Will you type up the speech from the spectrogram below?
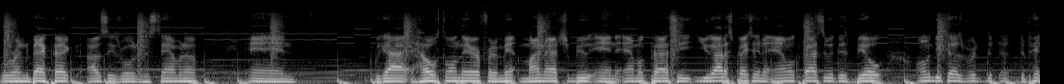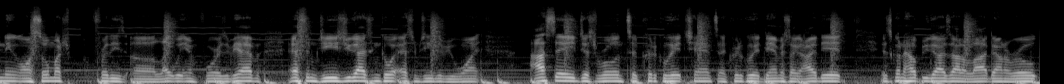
We're running the backpack. Obviously it's rolled into stamina. And we got health on there for the minor attribute and ammo capacity. You got to expect an ammo capacity with this build only because we're depending on so much for these uh, lightweight M4s. If you have SMGs, you guys can go with SMGs if you want. I say just roll into critical hit chance and critical hit damage like I did. It's going to help you guys out a lot down the road.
